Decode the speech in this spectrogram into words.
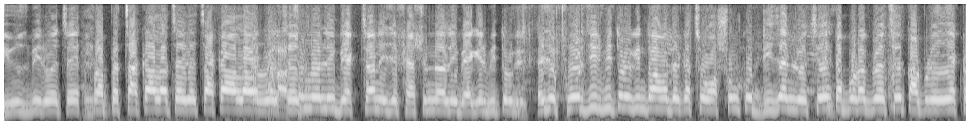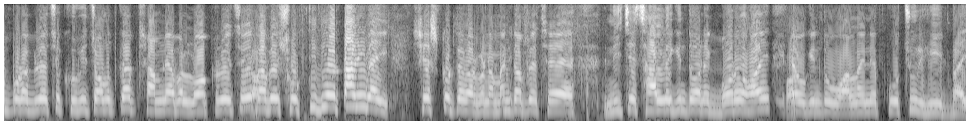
ইউএসবি রয়েছে আপনার চাকা আলা চাইলে চাকা আলা রয়েছে। ফ্যাশনালি ব্যাগ চান এই যে ফ্যাশনালি ব্যাগের ভিতরে। এই যে ফোর জির ভিতরে কিন্তু আমাদের কাছে অসংখ্য ডিজাইন রয়েছে। একটা প্রোডাক্ট রয়েছে তারপরে এই একটা প্রোডাক্ট রয়েছে খুবই চমৎকার। সামনে আবার লক রয়েছে। এভাবে শক্তি দিয়ে টানি ভাই শেষ করতে পারবে না। মানে তো আপনি নিচে ছাড়লে কিন্তু অনেক বড় হয়। এটাও কিন্তু অনলাইনে প্রচুর হিট ভাই।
